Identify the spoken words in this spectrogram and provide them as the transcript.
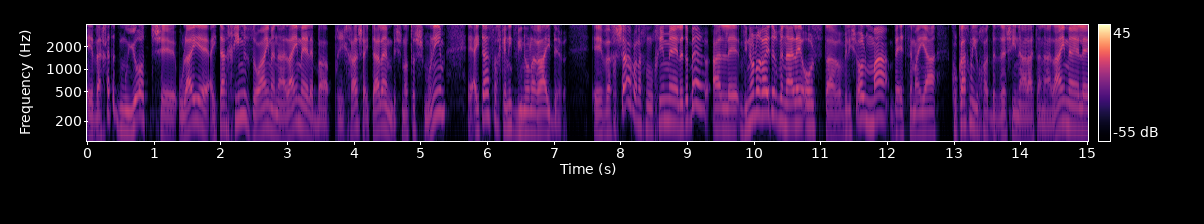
אה, ואחת הדמויות שאולי אה, הייתה הכי מזוהה עם הנעליים האלה בפריחה שהייתה להם בשנות ה-80, הייתה השחקנית וינונה ריידר. אה, ועכשיו אנחנו הולכים אה, לדבר על אה, וינונה ריידר ונעלי אולסטאר, ולשאול מה בעצם היה כל כך מיוחד בזה שהיא נעלה את הנעליים האלה.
